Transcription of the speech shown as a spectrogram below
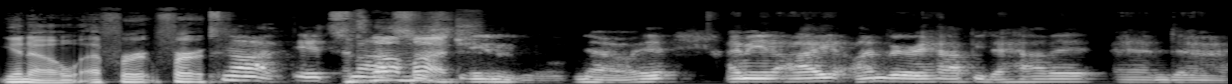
You know, uh, for for it's not it's, it's not, not sustainable. Much. No, it, I mean, I I'm very happy to have it, and uh,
